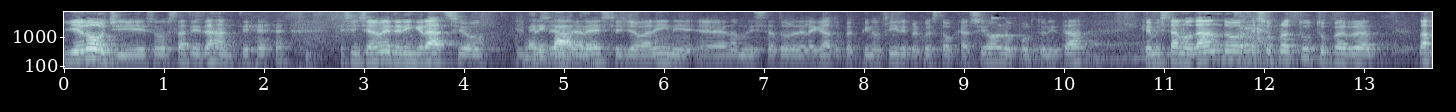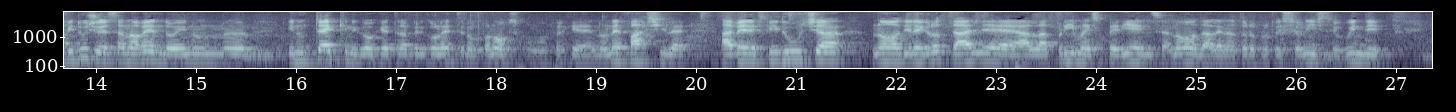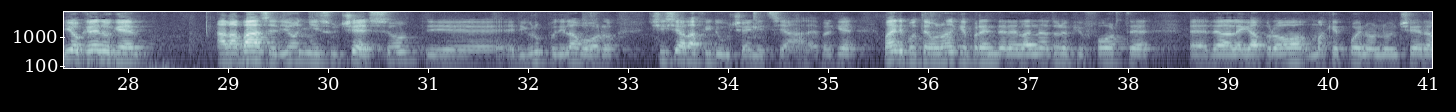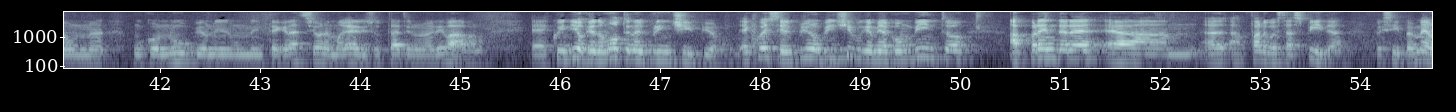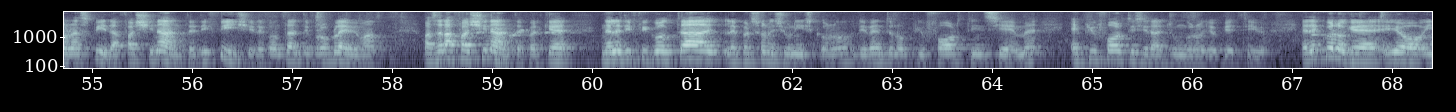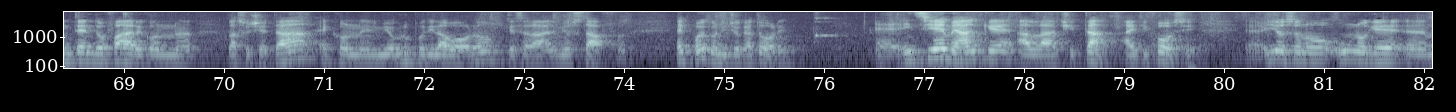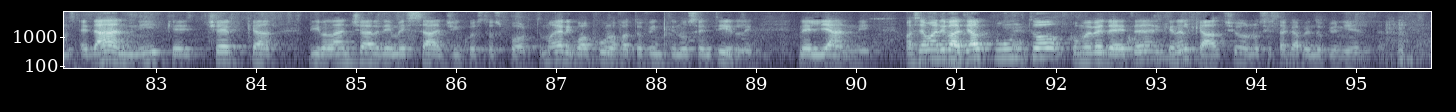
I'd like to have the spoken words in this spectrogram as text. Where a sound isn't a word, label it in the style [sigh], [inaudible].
gli elogi sono stati tanti [laughs] e sinceramente ringrazio il Meritati. Presidente Alessi Giavarini e l'amministratore delegato Peppino Tiri per questa occasione, opportunità che mi stanno dando e soprattutto per la fiducia che stanno avendo in un, in un tecnico che tra virgolette non conoscono, perché non è facile avere fiducia no, di Le Grottaglie alla prima esperienza no, da allenatore professionistico. Quindi io credo che alla base di ogni successo eh, e di gruppo di lavoro ci sia la fiducia iniziale, perché magari potevano anche prendere l'allenatore più forte eh, della Lega Pro, ma che poi non, non c'era un, un, connubio, un'integrazione, magari i risultati non arrivavano. Eh, quindi io credo molto nel principio e questo è il primo principio che mi ha convinto a prendere e a, a, a fare questa sfida. Perché sì, per me è una sfida affascinante, difficile, con tanti problemi, ma, ma sarà affascinante perché nelle difficoltà le persone si uniscono, diventano più forti insieme e più forti si raggiungono gli obiettivi. Ed è quello che io intendo fare con la società e con il mio gruppo di lavoro, che sarà il mio staff, e poi con i giocatori. Eh, insieme anche alla città, ai tifosi. Eh, io sono uno che eh, è da anni che cerca di lanciare dei messaggi in questo sport. Magari qualcuno ha fatto finta di non sentirli, negli anni, ma siamo arrivati al punto, come vedete, che nel calcio non si sta capendo più niente.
